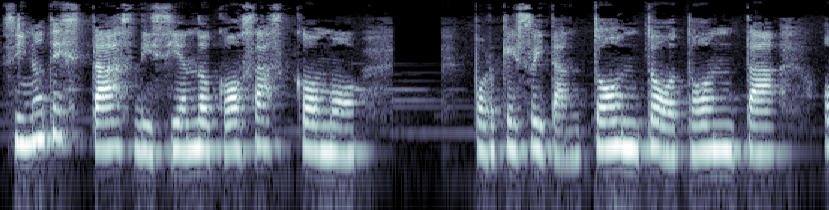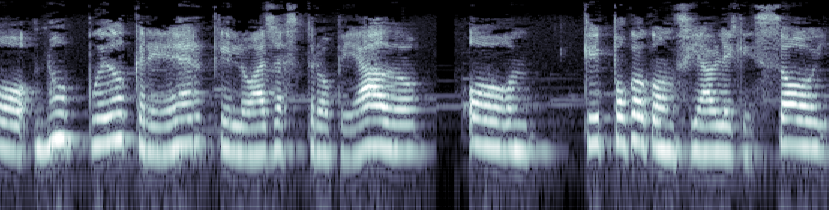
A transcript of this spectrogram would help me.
si no te estás diciendo cosas como ¿por qué soy tan tonto o tonta? o no puedo creer que lo haya estropeado o qué poco confiable que soy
